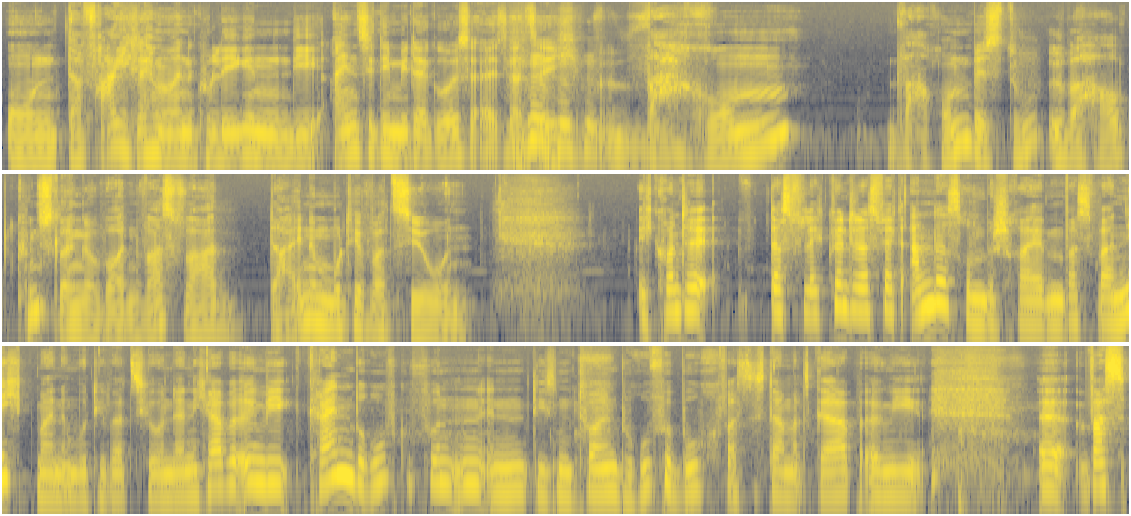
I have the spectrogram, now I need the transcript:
Und da frage ich gleich mal meine Kollegin, die ein Zentimeter größer ist als ich, warum, warum bist du überhaupt Künstlerin geworden? Was war deine Motivation? Ich konnte das vielleicht könnte das vielleicht andersrum beschreiben. Was war nicht meine Motivation? Denn ich habe irgendwie keinen Beruf gefunden in diesem tollen Berufebuch, was es damals gab. Irgendwie äh, was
